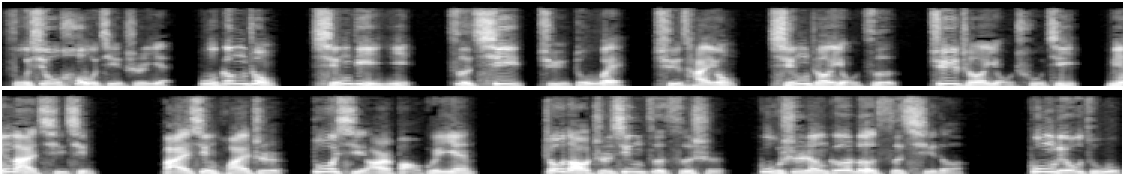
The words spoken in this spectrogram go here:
复修后继之业，务耕种，行地仪，自妻举度位，取财用。行者有资，居者有处积，民赖其庆，百姓怀之，多喜而保归焉。周道之兴自此始，故诗人歌乐思其德。公刘卒，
